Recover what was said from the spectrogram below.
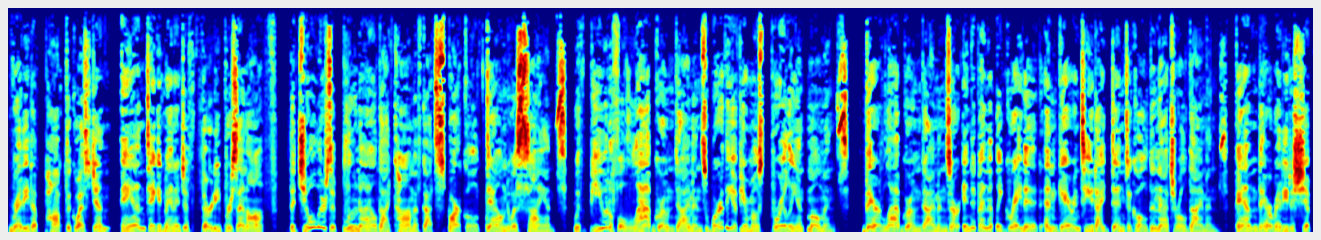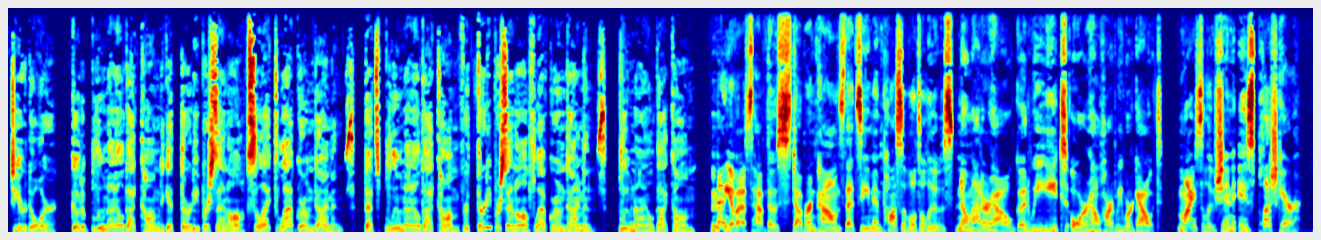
Ready to pop the question and take advantage of 30% off? The jewelers at BlueNile.com have got sparkle down to a science with beautiful lab grown diamonds worthy of your most brilliant moments. Their lab grown diamonds are independently graded and guaranteed identical to natural diamonds, and they're ready to ship to your door. Go to BlueNile.com to get 30% off select lab grown diamonds. That's BlueNile.com for 30% off lab grown diamonds. BlueNile.com. Many of us have those stubborn pounds that seem impossible to lose, no matter how good we eat or how hard we work out. My solution is PlushCare.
